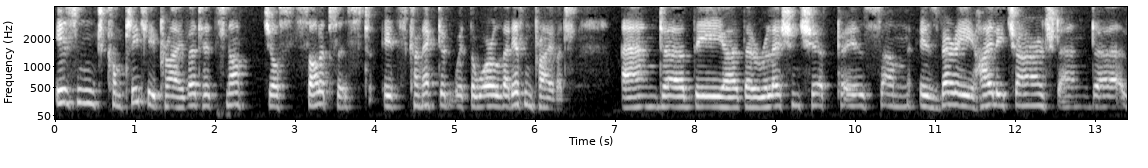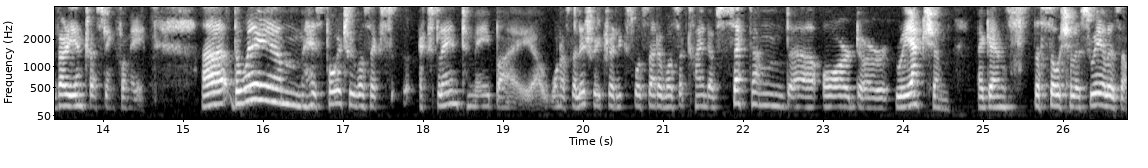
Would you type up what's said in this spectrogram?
isn't completely private. It's not just solipsist, it's connected with the world that isn't private and uh, the uh, the relationship is um, is very highly charged and uh, very interesting for me. Uh, the way um, his poetry was ex- explained to me by uh, one of the literary critics was that it was a kind of second uh, order reaction against the socialist realism,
